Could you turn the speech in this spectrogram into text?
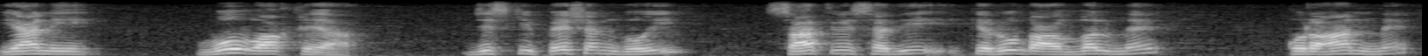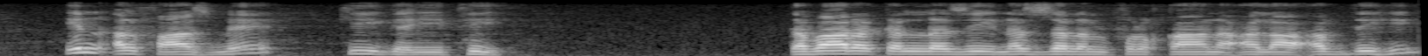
یعنی وہ واقعہ جس کی پیشن گوئی ساتویں صدی کے روب اول میں قرآن میں ان الفاظ میں کی گئی تھی۔ تبارک الزی نزل الفرقان علی ابدی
